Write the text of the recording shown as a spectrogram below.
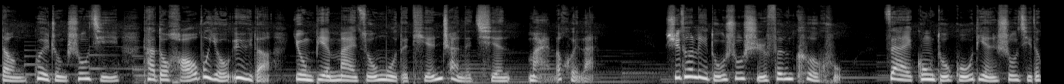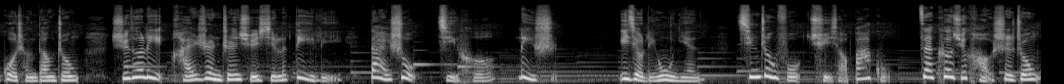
等贵重书籍，他都毫不犹豫地用变卖祖母的田产的钱买了回来。徐特立读书十分刻苦，在攻读古典书籍的过程当中，徐特立还认真学习了地理、代数、几何、历史。一九零五年，清政府取消八股，在科举考试中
